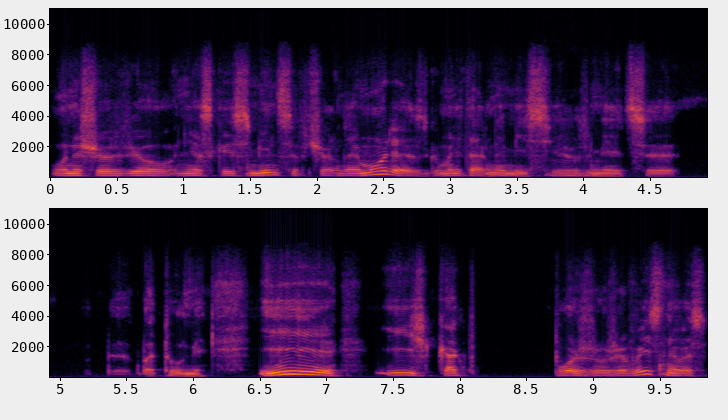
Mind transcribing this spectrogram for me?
он еще ввел несколько эсминцев в Черное море с гуманитарной миссией, разумеется, Батуми. И, и как позже уже выяснилось,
